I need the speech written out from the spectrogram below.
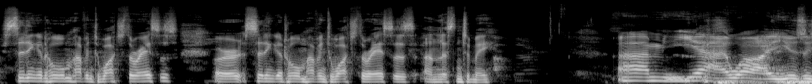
sitting at home having to watch the races, or sitting at home having to watch the races and listen to me? Um, yeah, well, I usually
